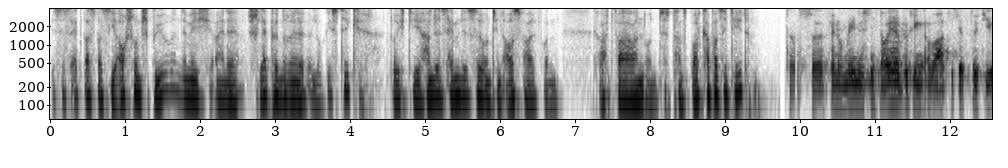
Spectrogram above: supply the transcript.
Ist es etwas, was Sie auch schon spüren, nämlich eine schleppendere Logistik durch die Handelshemmnisse und den Ausfall von Kraftfahrern und Transportkapazität? Das äh, Phänomen ist nicht neu, Herr Bücking, aber hat sich jetzt durch, die,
